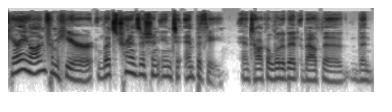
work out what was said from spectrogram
Carrying on from here, let's transition into empathy and talk a little bit about the the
